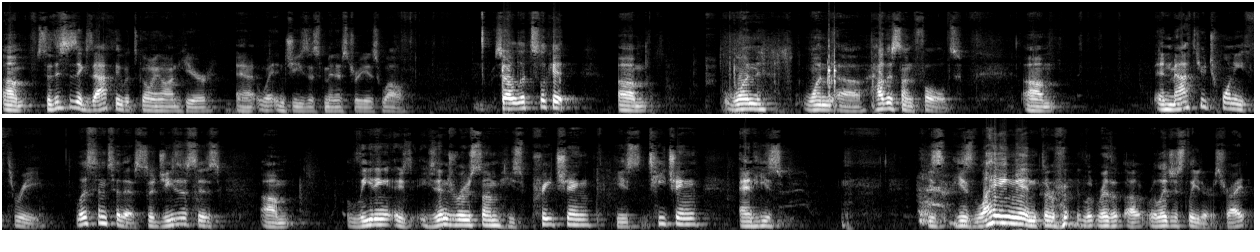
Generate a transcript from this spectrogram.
Um, so this is exactly what's going on here uh, in Jesus' ministry as well. So let's look at um, one, one uh, how this unfolds. Um, in Matthew 23, listen to this. So Jesus is um, leading, he's, he's in Jerusalem, he's preaching, he's teaching, and he's, he's, he's laying in the uh, religious leaders, right?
